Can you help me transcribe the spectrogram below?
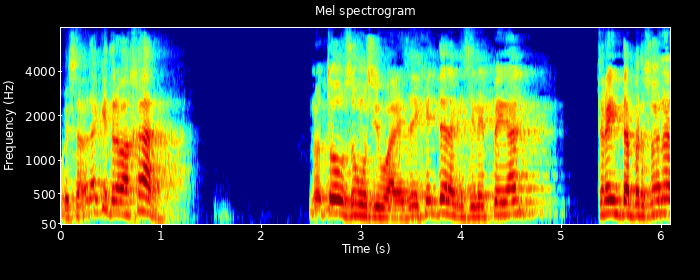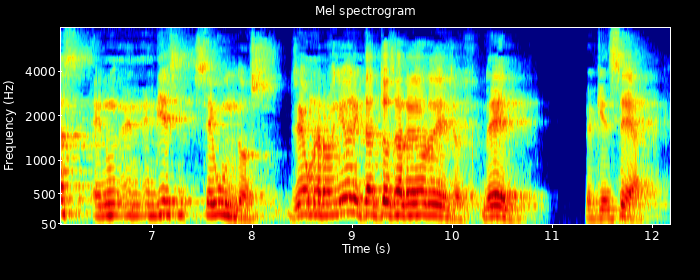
pues habrá que trabajar. No todos somos iguales, hay gente a la que se le pegan 30 personas en, 10 segundos. Llega una reunión y están todos alrededor de ellos, de él, de quien sea.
